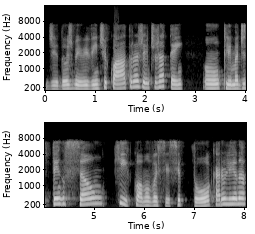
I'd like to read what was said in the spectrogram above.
de 2024, a gente já tem um clima de tensão que, como você citou, Carolina,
